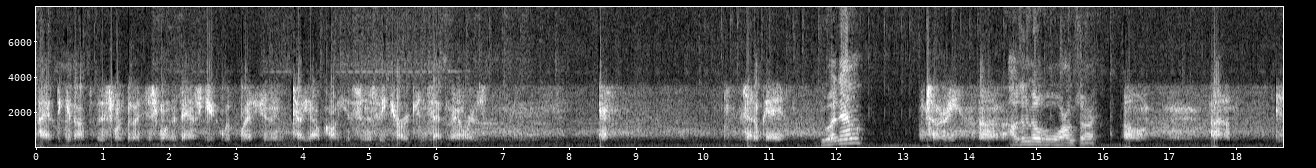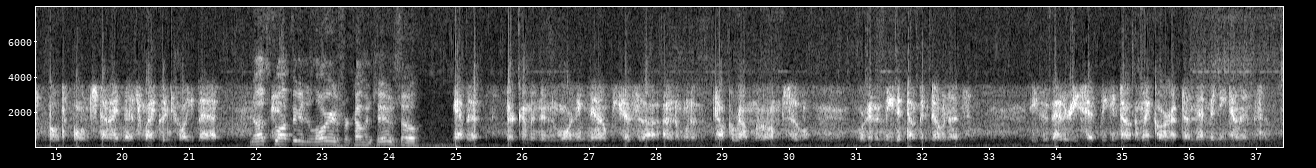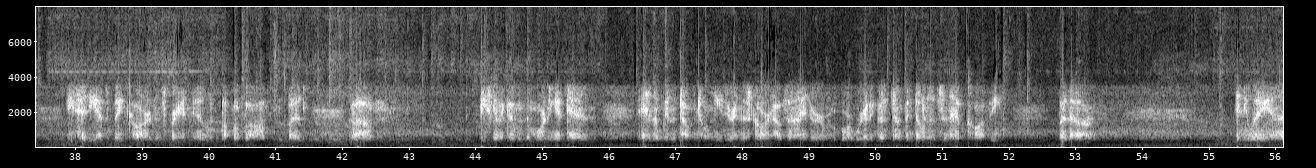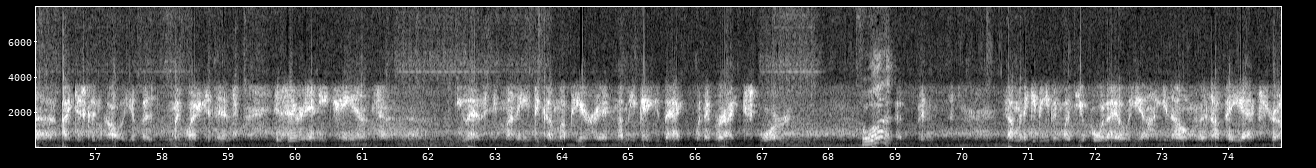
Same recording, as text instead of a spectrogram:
I have to get off of this one, but I just wanted to ask you a quick question and tell you I'll call you as soon as they charge in seven hours. Is that okay? Do what now? I'm sorry. Uh, I was in the middle of a war, I'm sorry. oh. Um, both phones died, and that's why I couldn't call you back. No, that's cool. I figured the lawyers were coming too, so. Yeah, but they're coming in the morning now because uh, I don't want to talk around mom, so we're going to Dunkin' Donuts. Either that or he said we can talk in my car. I've done that many times. He said he has a big car and it's brand new and blah, blah, blah. But um, he's going to come in the morning at 10, and I'm going to talk to him either in this car outside or, or we're going to go to Dunkin' Donuts and have coffee. But, uh, Anyway, uh, I just couldn't call you, but my question is, is there any chance you have any money to come up here and let me pay you back whenever I score? For what? I'm going to get even with you for what I owe you, you know, and I'll pay you extra.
